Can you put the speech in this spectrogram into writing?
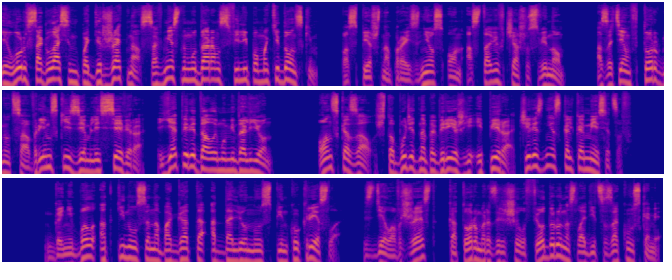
«Илур согласен поддержать нас совместным ударом с Филиппом Македонским», поспешно произнес он, оставив чашу с вином. А затем вторгнуться в римские земли севера. Я передал ему медальон. Он сказал, что будет на побережье Эпира через несколько месяцев. Ганнибал откинулся на богато отдаленную спинку кресла, сделав жест, которым разрешил Федору насладиться закусками.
